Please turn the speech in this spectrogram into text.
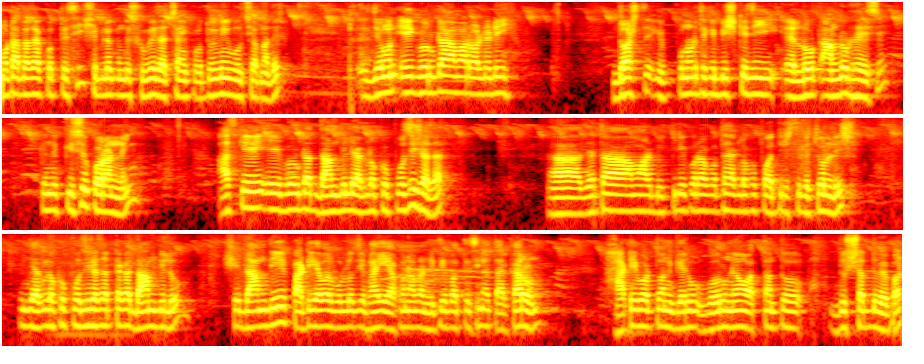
মোটা তাজা করতেছি, সেগুলো কিন্তু শুকিয়ে যাচ্ছে, আমি প্রথমেই বলছি আপনাদের। যেমন এই গরুটা আমার অলরেডি দশ থেকে পনেরো থেকে বিশ কেজি লোড আনলোড হয়েছে, কিন্তু কিছু করার নেই। আজকে এই গরুটার দাম দিলে এক লক্ষ পঁচিশ হাজার যেটা আমার বিক্রি করার কথা এক লক্ষ পঁয়ত্রিশ থেকে চল্লিশ। কিন্তু এক লক্ষ পঁচিশ হাজার টাকা দাম দিল। সে দাম দিয়ে পার্টি আবার বলল যে, ভাই, এখন আমরা নিতে পারতেছি না। তার কারণ, হাটে বর্তমান গরু গরু নেওয়া অত্যন্ত দুঃসাধ্য ব্যাপার।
